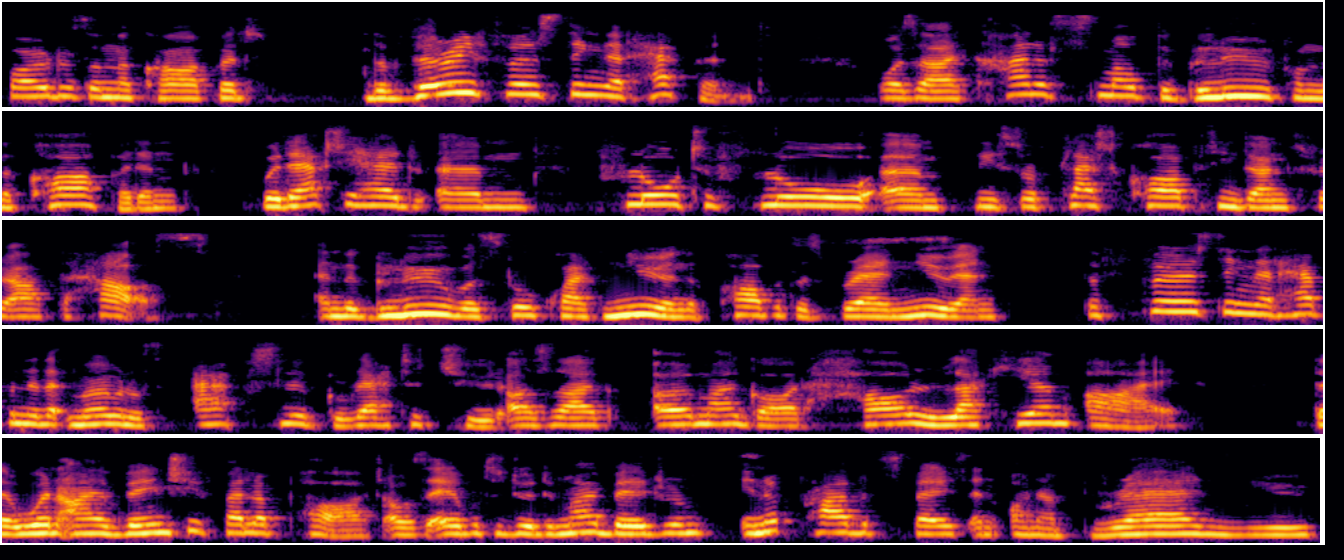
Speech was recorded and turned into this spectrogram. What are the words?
forehead was on the carpet. The very first thing that happened was I kind of smelled the glue from the carpet and we'd actually had um, floor to floor um, these sort of plush carpeting done throughout the house. And the glue was still quite new and the carpet was brand new. And the first thing that happened in that moment was absolute gratitude. I was like, oh my God, how lucky am I that when I eventually fell apart, I was able to do it in my bedroom, in a private space, and on a brand new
